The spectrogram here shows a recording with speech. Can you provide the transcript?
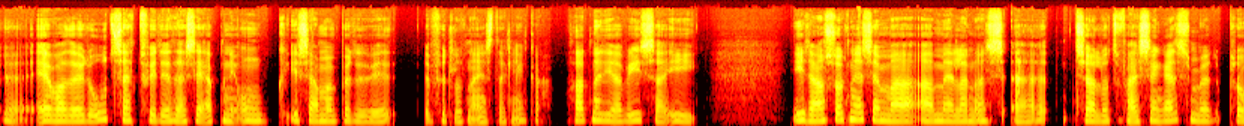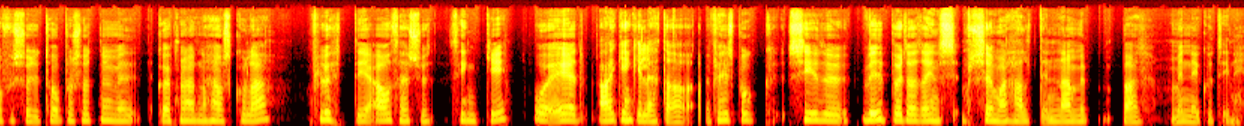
ef að þau eru útsett fyrir þessi efni ung í samanbyrðu við fullotna einstaklinga. Þannig er ég að vísa í, í rannsóknir sem að, að meðlan að uh, Charlotte Feisinger sem er professor í tóparsotnum við Göpnarna háskóla flutti á þessu þingi og er aðgengilegt á Facebook síðu viðbörðarins sem var haldinn nammi bar með nikotíni.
